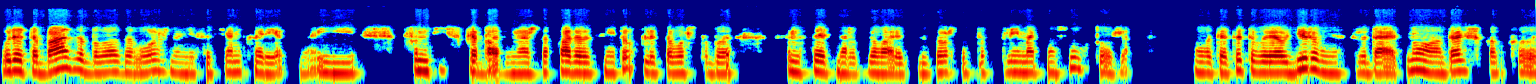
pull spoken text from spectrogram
вот эта база была заложена не совсем корректно. И фонетическая база наша закладывается не только для того, чтобы самостоятельно разговаривать, а для того, чтобы воспринимать на слух тоже. Вот от этого и аудирование страдает. Ну, а дальше как э,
